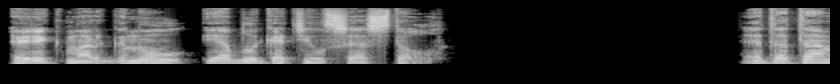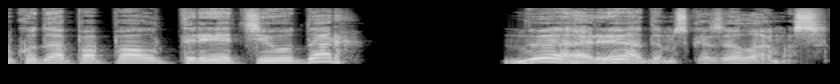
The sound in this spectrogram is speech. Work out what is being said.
Эрик моргнул и облокотился о стол. «Это там, куда попал третий удар?» «Да, рядом», — сказал Амос.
